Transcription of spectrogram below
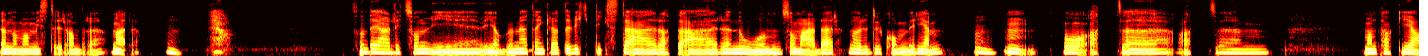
enn når man mister andre nære. Mm. Ja. Så det er litt sånn vi, vi, jobber med. Jeg tenker at det viktigste er at det er noen som er der når du kommer hjem. Mm. Mm. Og at, uh, at um, man takker ja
